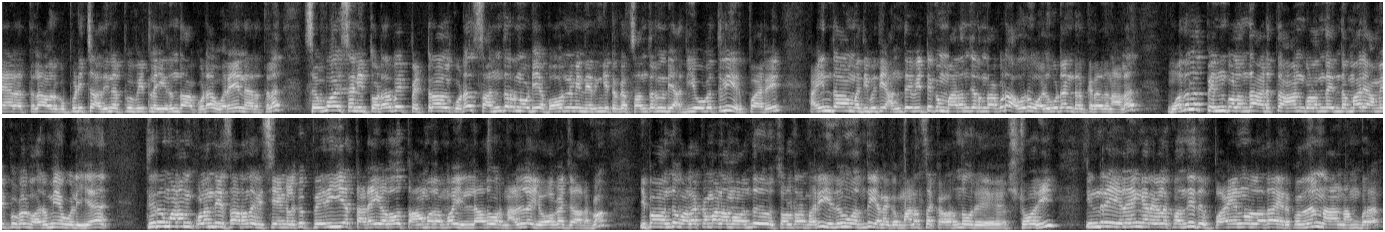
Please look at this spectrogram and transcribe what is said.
நேரத்தில் அவருக்கு பிடிச்ச அதிநட்பு வீட்டில் இருந்தால் கூட ஒரே நேரத்தில் செவ்வாய் சனி தொடர்பை பெற்றால் கூட சந்திரனுடைய பௌர்ணமி நெருங்கிட்டு இருக்க சந்திரனுடைய அதியோகத்திலையும் இருப்பார். ஐந்தாம் அதிபதி அந்த வீட்டுக்கும் மறைஞ்சிருந்தா கூட அவரும் வலுவுடன் இருக்கிறதுனால முதல்ல பெண் குழந்தை அடுத்து ஆண் குழந்தை இந்த மாதிரி அமைப்புகள் வருமே ஒழிய திருமணம் குழந்தை சார்ந்த விஷயங்களுக்கு பெரிய தடைகளோ தாமதமோ இல்லாத ஒரு நல்ல யோக ஜாதகம் இப்போ வந்து வழக்கமாக நம்ம வந்து சொல்கிற மாதிரி இதுவும் வந்து எனக்கு மனசை கவர்ந்த ஒரு ஸ்டோரி இன்றைய இளைஞர்களுக்கு வந்து இது பயனுள்ளதாக இருக்குதுன்னு நான் நம்புகிறேன்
